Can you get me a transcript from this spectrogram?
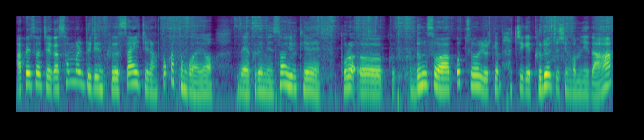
앞에서 제가 선물 드린 그 사이즈랑 똑같은 거예요. 네, 그러면서 이렇게 돌아 어, 그 능수와 꽃을 이렇게 멋지게 그려 주신 겁니다.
